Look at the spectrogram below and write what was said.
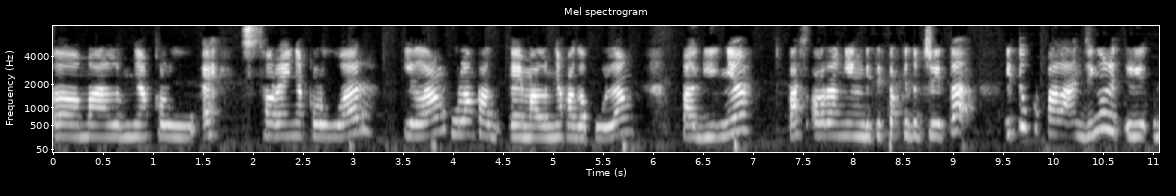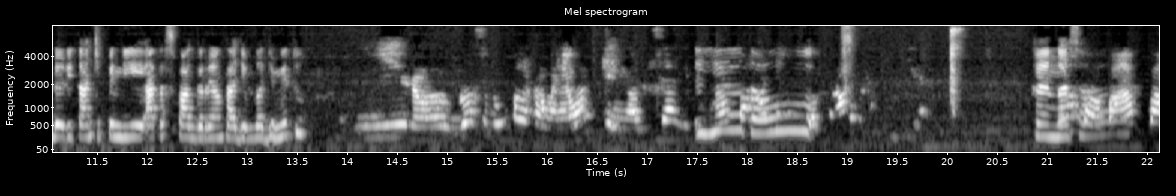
eh, malamnya kelu eh sorenya keluar hilang pulang eh malamnya kagak pulang paginya pas orang yang di TikTok itu cerita itu kepala anjingnya udah, udah ditancapin di atas pagar yang tajam-tajam itu Iya, gue sebelum kalau sama hewan kayak nggak bisa gitu. Iya, Apa tahu. aja, kayak nggak tahu salah apa-apa.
